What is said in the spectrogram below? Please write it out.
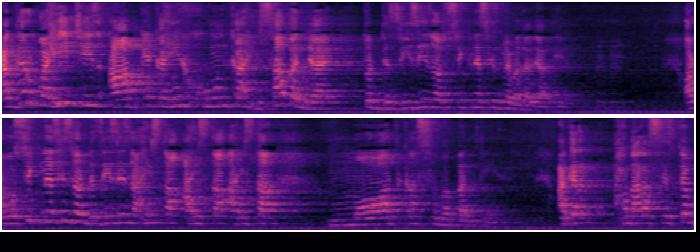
اگر وہی چیز آپ کے کہیں خون کا حصہ بن جائے، تو ڈیزیزز اور سکنسز میں بدل جاتی ہے۔ اور وہ سکنسز اور ڈیزیزز آہستہ آہستہ آہستہ موت کا سبب بنتی ہیں۔ اگر ہمارا سسٹم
